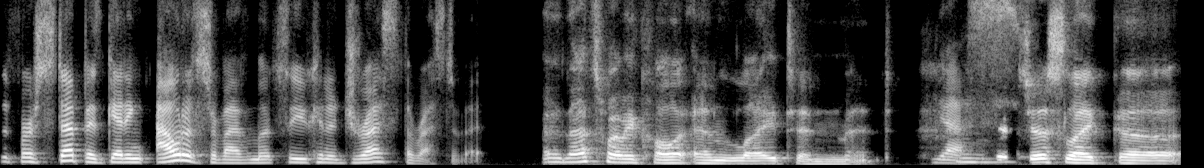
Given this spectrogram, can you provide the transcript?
the first step is getting out of survival mode so you can address the rest of it. And that's why we call it enlightenment. Yes. It's just like uh,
